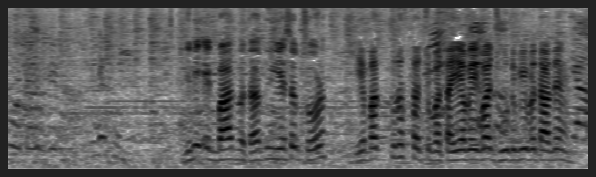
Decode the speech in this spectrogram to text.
फ़ोटोज़ भी देखो। जिनी एक बात बता तू ये सब छोड़। ये बात तू सच बताइए अब एक बार झूठ भी बता दे। क्या?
